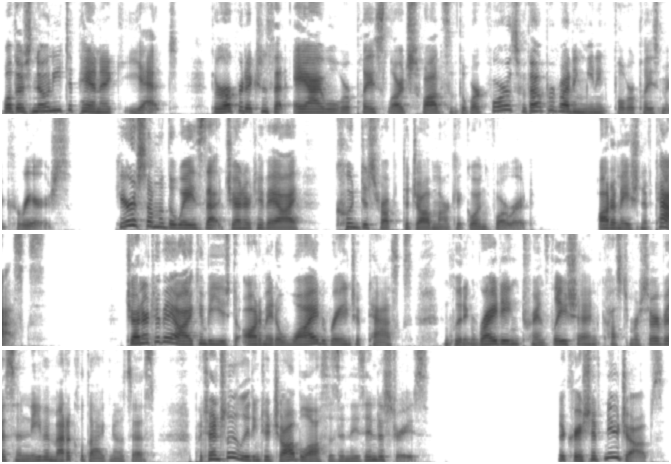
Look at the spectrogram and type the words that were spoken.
While there's no need to panic yet, there are predictions that AI will replace large swaths of the workforce without providing meaningful replacement careers. Here are some of the ways that generative AI could disrupt the job market going forward automation of tasks. Generative AI can be used to automate a wide range of tasks, including writing, translation, customer service, and even medical diagnosis, potentially leading to job losses in these industries. The creation of new jobs.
